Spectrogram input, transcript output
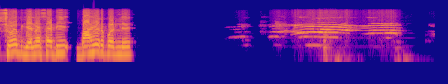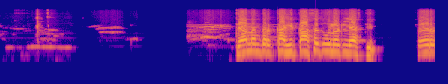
शोध घेण्यासाठी बाहेर पडले. त्यानंतर काही तासच उलटले असतील. तर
